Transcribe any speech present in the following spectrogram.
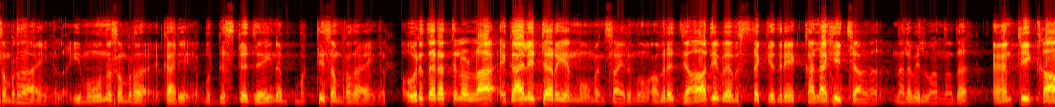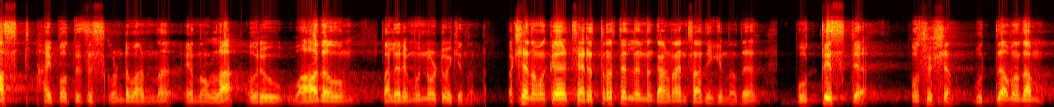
സമ്പ്രദായങ്ങൾ ഈ മൂന്ന് സമ്പ്രദായ കാര്യങ്ങൾ ബുദ്ധിസ്റ്റ് ജൈന ഭക്തി സമ്പ്രദായങ്ങൾ. ഒരു തരത്തിലുള്ള എഗാലിറ്റേറിയൻ മൂവ്മെന്റ്സ് ആയിരുന്നു. അവരെ ജാതി വ്യവസ്ഥക്കെതിരെ കലഹിച്ചാണ് നിലവിൽ വന്നത്. ആന്റി കാസ്റ്റ് ഹൈപ്പോത്തിസിസ് കൊണ്ടുവന്ന് എന്നുള്ള ഒരു വാദവും പലരും മുന്നോട്ട് വെക്കുന്നുണ്ട്. പക്ഷെ നമുക്ക് ചരിത്രത്തിൽ നിന്ന് കാണാൻ സാധിക്കുന്നത് ബുദ്ധിസ്റ്റ് പൊസിഷൻ ബുദ്ധമതം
